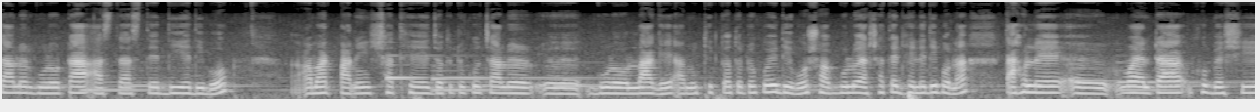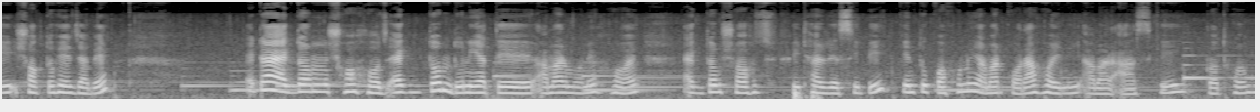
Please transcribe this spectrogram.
চালের গুঁড়োটা আস্তে আস্তে দিয়ে দিব। আমার পানির সাথে যতটুকু চালের গুঁড়ো লাগে, আমি ঠিক ততটুকুই দিব। সবগুলো একসাথে ঢেলে দিব না, তাহলে ময়ানটা খুব বেশি শক্ত হয়ে যাবে। এটা একদম সহজ, একদম দুনিয়াতে আমার মনে হয় একদম সহজ পিঠার রেসিপি কিন্তু কখনোই আমার করা হয়নি। আমার আজকেই প্রথম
